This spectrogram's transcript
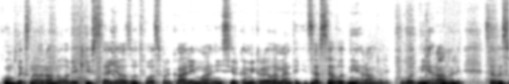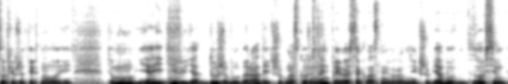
комплексна гранула, в якій все є азот, фосфор, калій, магній, сірка, мікроелементи. І це все в одній гранулі. В одній гранулі це високі вже технології. Тому я і ділю, я дуже був би радий, щоб у нас кожен день появився класний виробник, щоб я був зовсім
